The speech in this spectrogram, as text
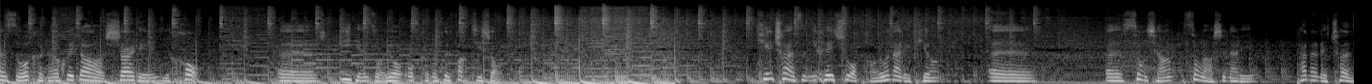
，trance 我可能会到十二点以后，呃，一点左右我可能会放几首。听 trance 你可以去我朋友那里听，呃，呃，宋强宋老师那里，他那里 trance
